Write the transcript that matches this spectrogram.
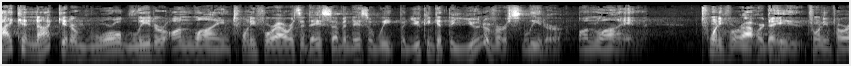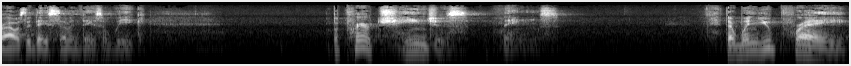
I cannot get a world leader online 24 hours a day, seven days a week, but you can get the universe leader online 24 hour day, 24 hours a day, seven days a week. But prayer changes things. That when you pray,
